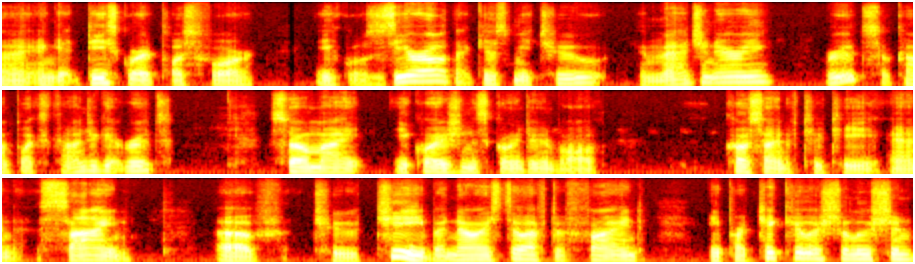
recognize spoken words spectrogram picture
uh, and get d squared plus 4 equals 0. That gives me two imaginary roots, so complex conjugate roots. So my equation is going to involve cosine of 2t and sine of 2t. But now I still have to find a particular solution,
